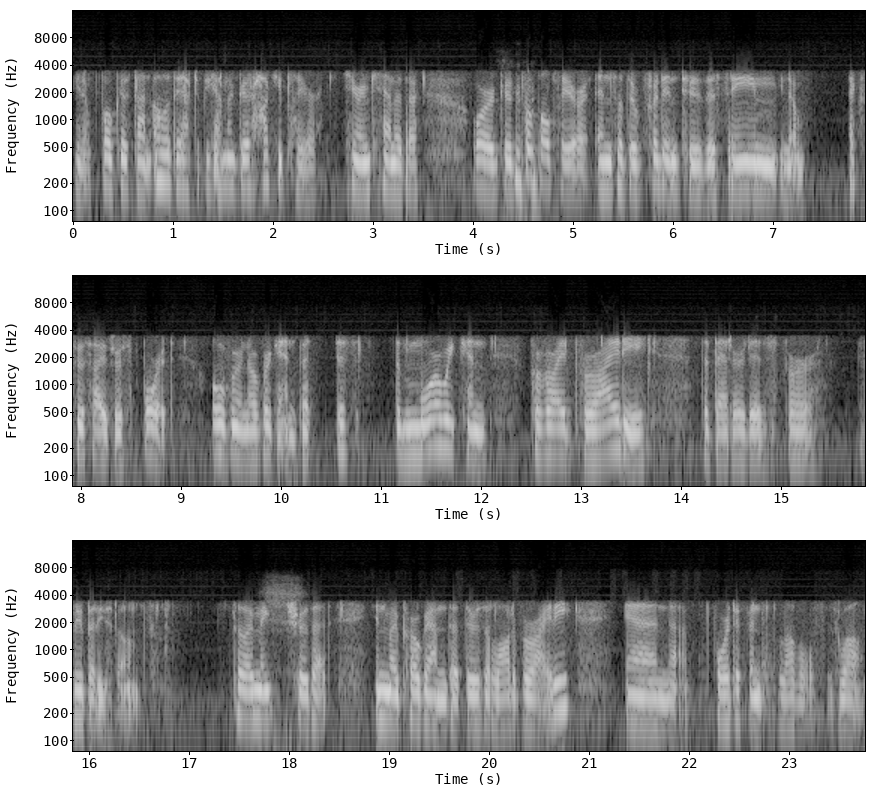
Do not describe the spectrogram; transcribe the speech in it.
you know, focused on oh they have to become a good hockey player here in Canada, or a good football player, and so they're put into the same, you know, exercise or sport over and over again. But just the more we can provide variety, the better it is for everybody's bones. So I make sure that in my program that there's a lot of variety and uh, four different levels as well.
